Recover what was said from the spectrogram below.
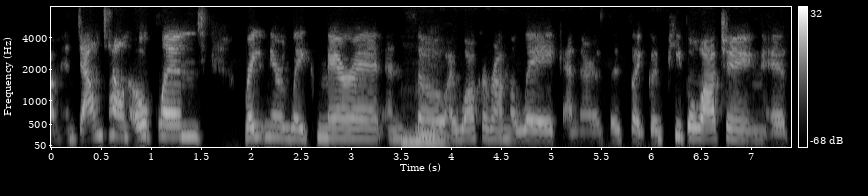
um, in downtown Oakland, right near Lake Merritt. And so Mhm. I walk around the lake and there's, it's like good people watching. It's,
